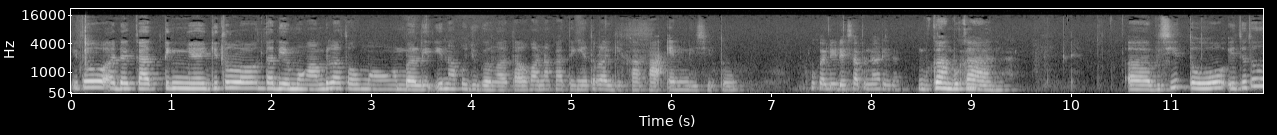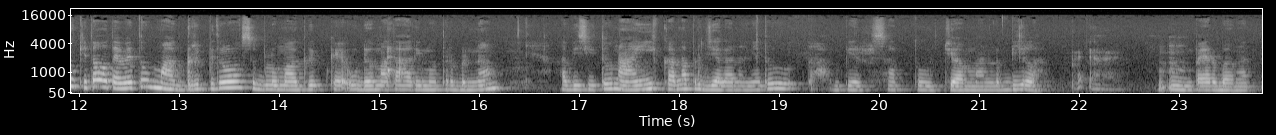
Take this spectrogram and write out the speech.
Itu ada cuttingnya gitu loh. Entah dia mau ngambil atau mau ngembaliin aku juga nggak tahu karena cuttingnya itu lagi KKN di situ. Bukan di desa penari kan? Bukan bukan. Eh, Habis itu itu tuh kita otw tuh maghrib itu loh sebelum maghrib kayak udah matahari mau terbenam. Habis itu naik karena perjalanannya tuh hampir satu jaman lebih lah. PR Mm-mm, PR banget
